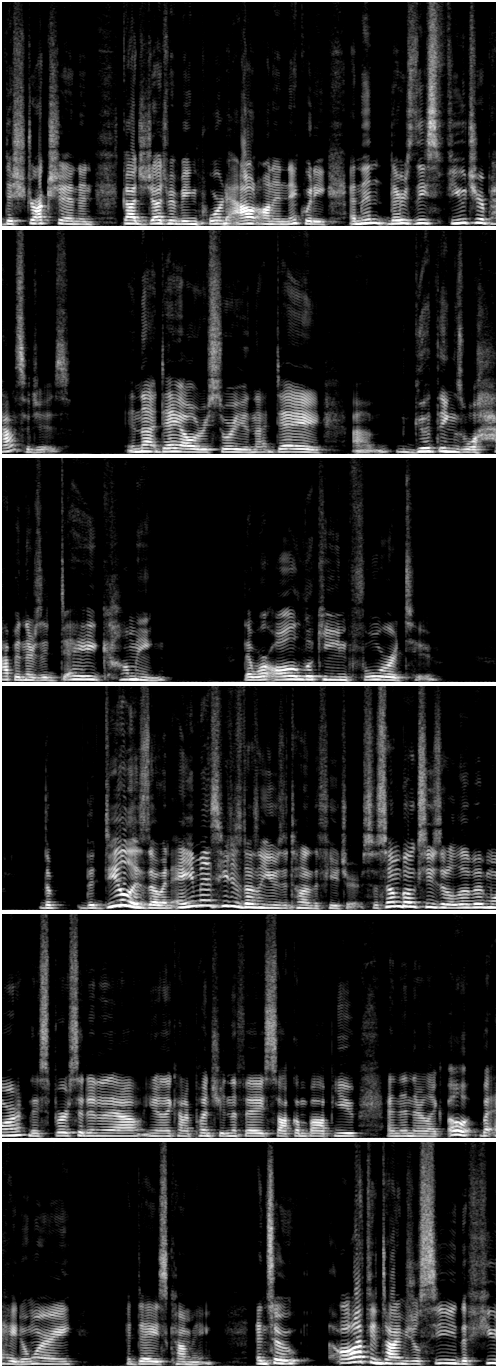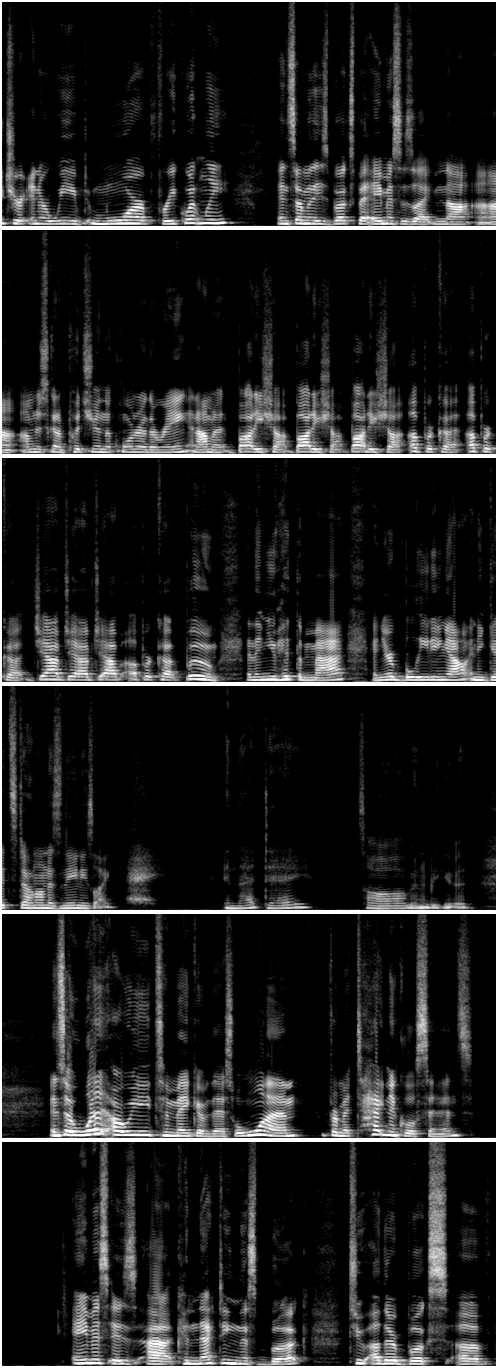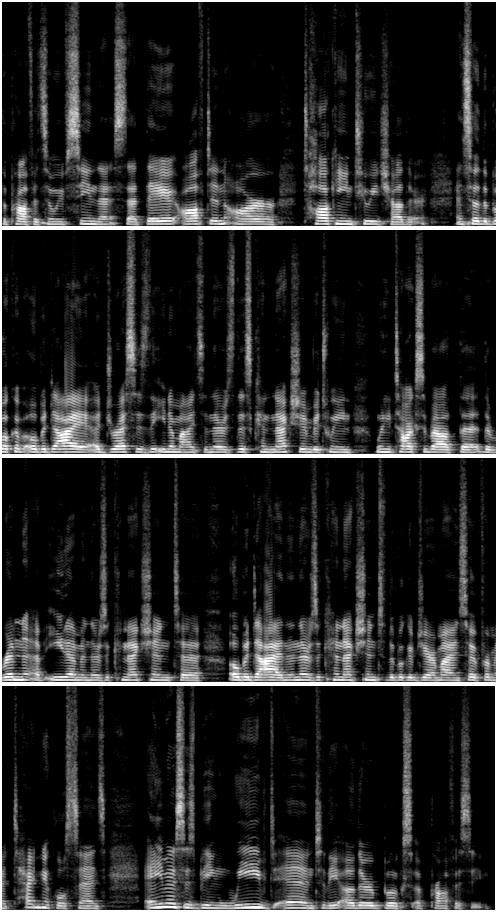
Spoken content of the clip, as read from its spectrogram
destruction and God's judgment being poured out on iniquity. And then there's these future passages. In that day, I'll restore you. In that day, um, good things will happen. There's a day coming that we're all looking forward to the the deal is though in Amos he just doesn't use a ton of the future. So some books use it a little bit more. They spurse it in and out. You know, they kind of punch you in the face, sock and bop you, and then they're like, "Oh, but hey, don't worry, a day's coming." And so oftentimes you'll see the future interweaved more frequently in some of these books, but Amos is like, nah, uh-uh. I'm just going to put you in the corner of the ring and I'm going to body shot, body shot, body shot, uppercut, uppercut, jab, jab, jab, uppercut, boom. And then you hit the mat and you're bleeding out and he gets down on his knee and he's like, hey, in that day, it's all going to be good. And so what are we to make of this? Well, one, from a technical sense, Amos is uh, connecting this book to other books of the prophets, and we've seen this that they often are talking to each other. And so the book of Obadiah addresses the Edomites, and there's this connection between when he talks about the, the remnant of Edom, and there's a connection to Obadiah, and then there's a connection to the book of Jeremiah. And so, from a technical sense, Amos is being weaved into the other books of prophecy.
